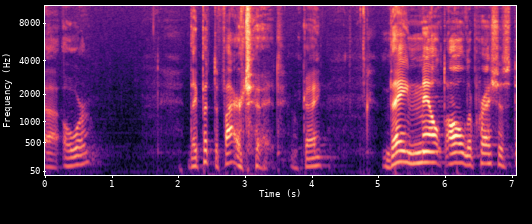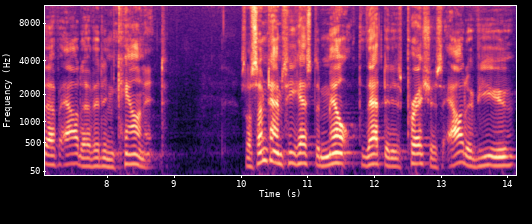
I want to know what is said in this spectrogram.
uh, ore? They put the fire to it, okay? They melt all the precious stuff out of it and count it. So sometimes he has to melt that that is precious out of you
